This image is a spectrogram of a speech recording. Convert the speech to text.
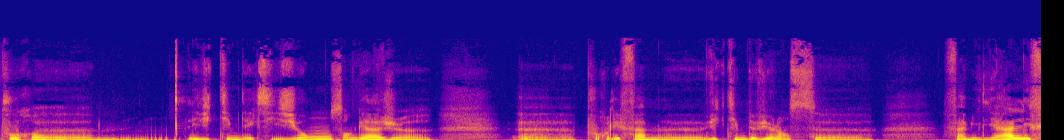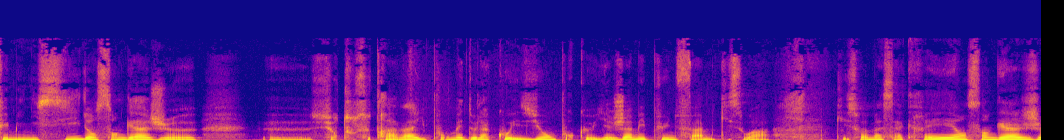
pour euh, les victimes d'excision, on s'engage euh, pour les femmes victimes de violences familiales, les féminicides. On s'engage sur tout ce travail pour mettre de la cohésion, pour qu'il n'y ait jamais plus une femme qui soit, qui soit massacrée. On s'engage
